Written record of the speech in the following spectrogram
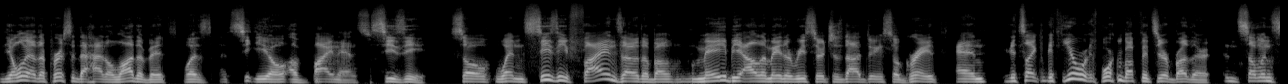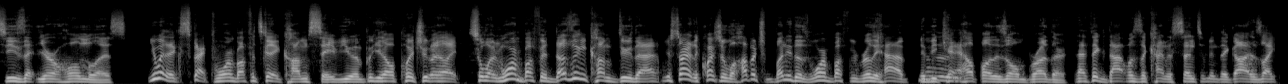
The only other person that had a lot of it was CEO of Binance, CZ. So when CZ finds out about maybe Alameda Research is not doing so great, and it's like if you're if Warren Buffett's your brother and someone sees that you're homeless, you would expect Warren Buffett's going to come save you and you know put you in like. So when Warren Buffett doesn't come do that, you're starting to question, well, how much money does Warren Buffett really have if he can't mm. help out his own brother? And I think that was the kind of sentiment they got. Is like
